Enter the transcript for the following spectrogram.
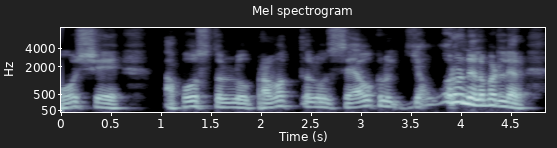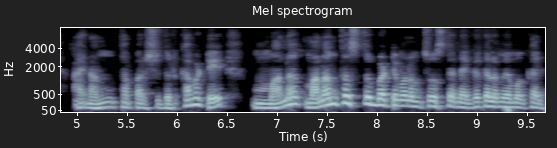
మోషే అపోస్తులు ప్రవక్తలు సేవకులు ఎవరూ నిలబడలేరు. ఆయన అంత పరిశుద్ధుడు. కాబట్టి మన మనంతస్తు బట్టి మనం చూస్తే నెగ్గగలమేమో కానీ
